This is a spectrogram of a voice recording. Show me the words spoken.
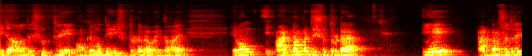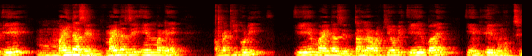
এটাও আমাদের সূত্রে, অঙ্কের মধ্যে এই সূত্রটা ব্যবহৃত হয়। এবং আট নম্বর যে সূত্রটা এ আট নম্বর সূত্রে A minus N minus A N মানে আমরা কি করি? এ মাইনাস এন তাহলে আমার কি হবে? এ বাই এন এরকম হচ্ছে।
